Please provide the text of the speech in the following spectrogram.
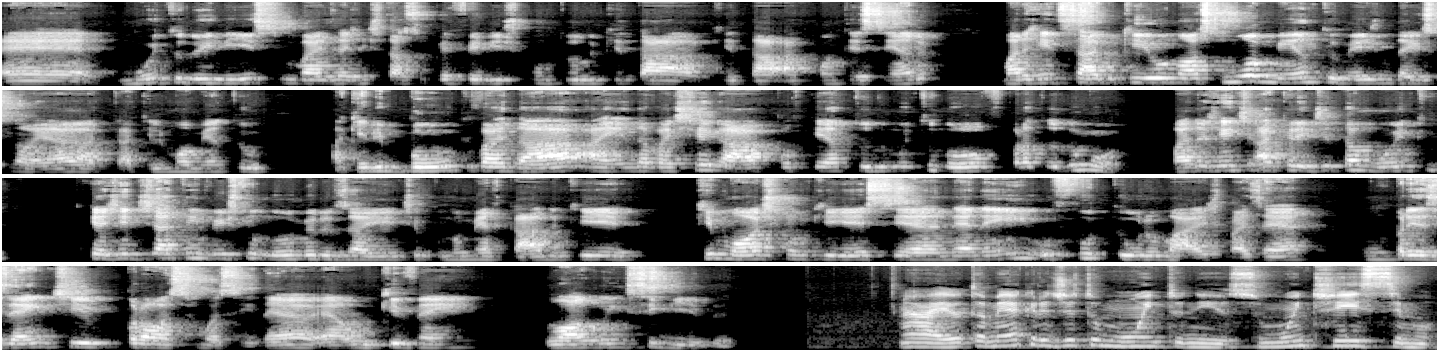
é, muito do início, mas a gente está super feliz com tudo que está que tá acontecendo, mas a gente sabe que o nosso momento mesmo da Isso Não É, aquele momento, aquele boom que vai dar, ainda vai chegar, porque é tudo muito novo para todo mundo. Mas a gente acredita muito, porque a gente já tem visto números aí, tipo, no mercado que, que mostram que esse é, não é nem o futuro mais, mas é um presente próximo, assim, né? É o que vem logo em seguida. Ah, eu também acredito muito nisso, muitíssimo.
